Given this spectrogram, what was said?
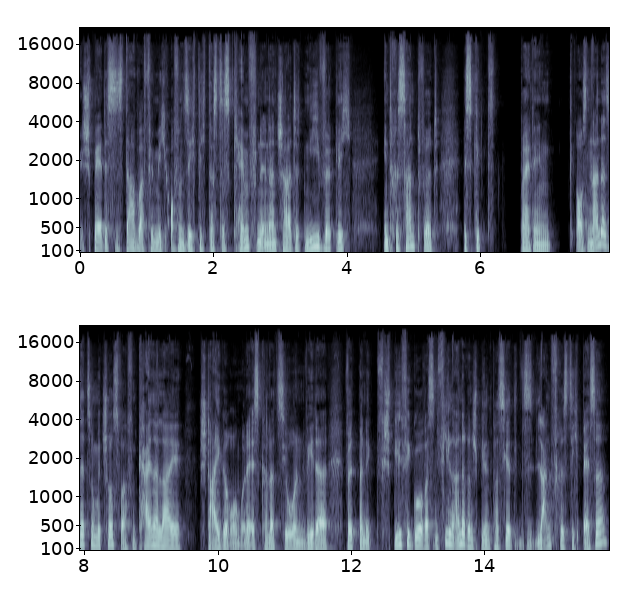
spätestens da war für mich offensichtlich, dass das Kämpfen in Uncharted nie wirklich interessant wird. Es gibt bei den Auseinandersetzung mit Schusswaffen keinerlei Steigerung oder Eskalation. Weder wird meine Spielfigur, was in vielen anderen Spielen passiert, langfristig besser.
